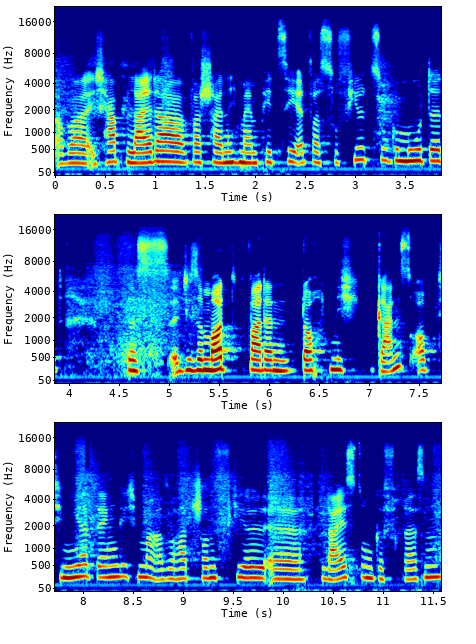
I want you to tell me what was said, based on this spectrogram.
Aber ich habe leider wahrscheinlich meinem PC etwas zu viel zugemutet. Das, diese Mod war dann doch nicht ganz optimiert, denke ich mal. Also hat schon viel äh, Leistung gefressen.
